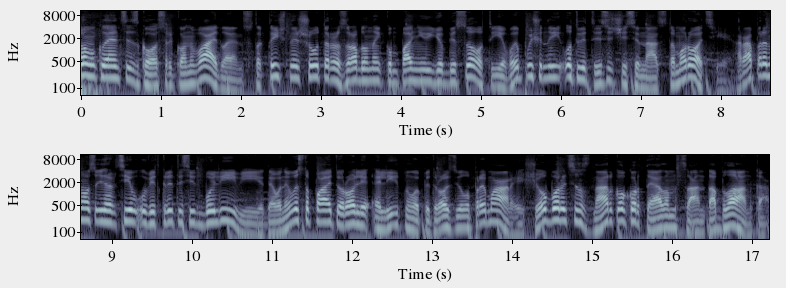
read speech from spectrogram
Tom Clancy's Ghost Recon Wildlands, тактичний шутер, розроблений компанією Ubisoft і випущений у 2017 році. Гра переносить гравців у відкритий світ Болівії, де вони виступають у ролі елітного підрозділу примари, що бореться з наркокортелем Санта Бланка.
